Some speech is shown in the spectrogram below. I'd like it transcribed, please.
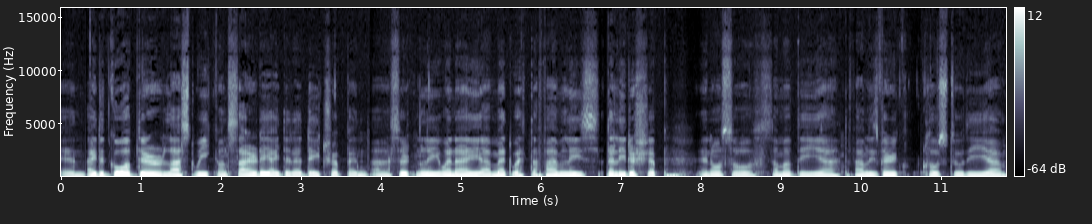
And I did go up there last week on Saturday. I did a day trip, and uh, certainly when I uh, met with the families, the leadership, and also some of the uh, the families very cl- close to the,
